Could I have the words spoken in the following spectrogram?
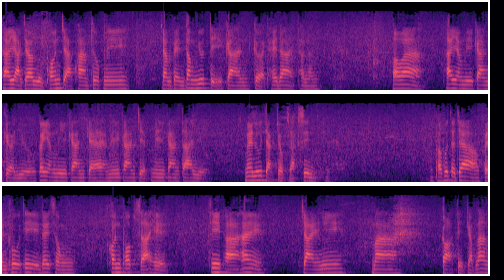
ถ้าอยากจะหลุดพ้นจากความทุกข์นี้จำเป็นต้องยุติการเกิดให้ได้เท่านั้น เพราะว่าถ้ายังมีการเกิดอยู่ ก็ยังมีการแก่ มีการเจ็บ มีการตายอยู่ ไม่รู้จักจบจากสิ้น พระพุทธเจ้าเป็นผู้ที่ได้ทรงค้นพบสาเหตุที่พาให้ใจนี้มา เกาะติดกับร่าง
